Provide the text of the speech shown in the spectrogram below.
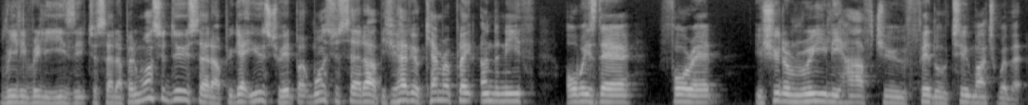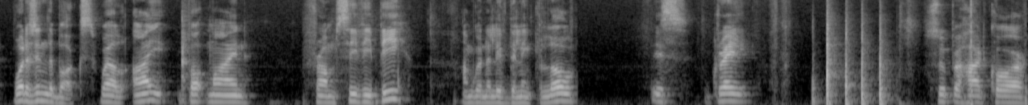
really really easy to set up. And once you do set up you get used to it. But once you set up if you have your camera plate underneath always there for it you shouldn't really have to fiddle too much with it. What is in the box? Well, I bought mine from CVP. I'm to leave the link below. This great, super hardcore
